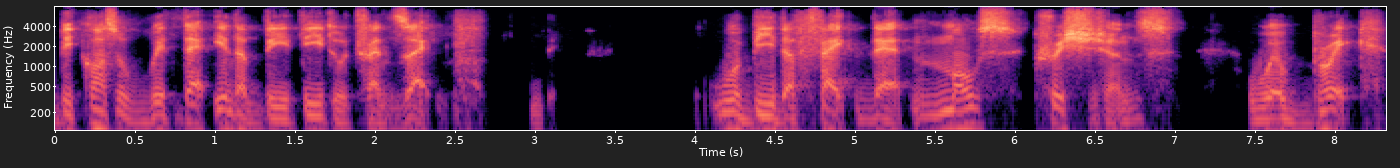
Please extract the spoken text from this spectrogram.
because with that inability to transact would be the fact that most Christians will break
